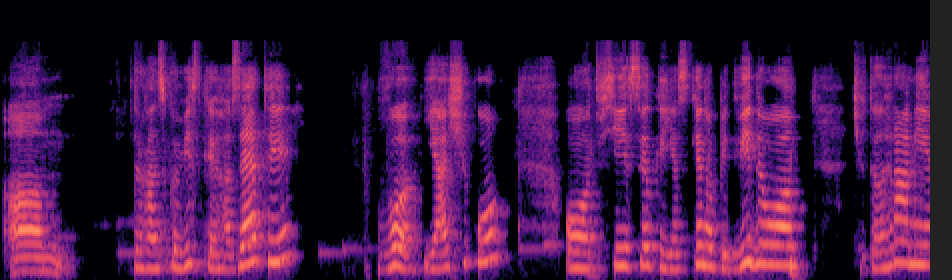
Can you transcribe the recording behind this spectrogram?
ам, Труханської вістки газети в ящику. От, всі ссылки я скину під відео чи в Телеграмі.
